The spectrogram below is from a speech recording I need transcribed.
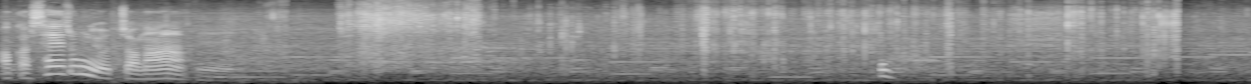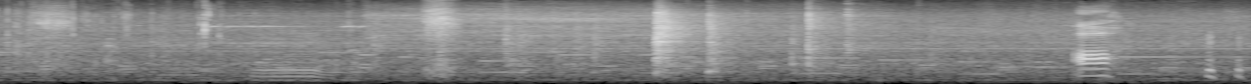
아까 세 종류였잖아. 음. 음. 아,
